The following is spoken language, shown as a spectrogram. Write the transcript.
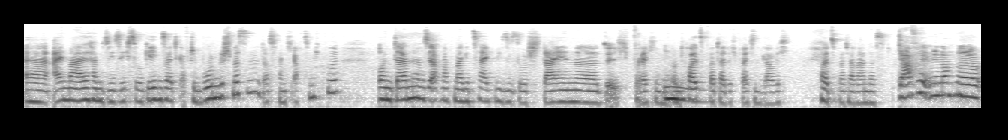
Äh, einmal haben sie sich so gegenseitig auf den Boden geschmissen. Das fand ich auch ziemlich cool. Und dann haben sie auch noch mal gezeigt, wie sie so Steine durchbrechen Mhm. und Holzbretter durchbrechen, glaube ich. Holzbretter waren das. Da fällt mir noch eine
